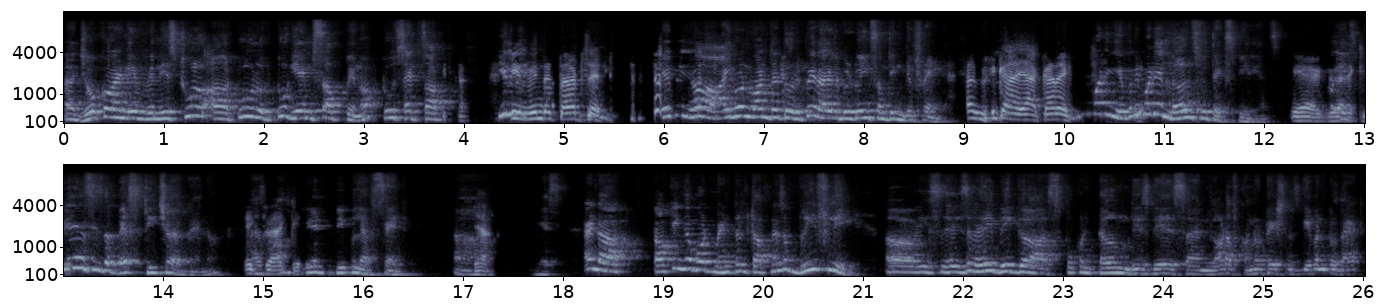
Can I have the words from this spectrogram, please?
uh, Joko and if, when he's two, uh, two, two games up, you know, two sets up, he'll, win the third set. maybe no, I don't want that to repeat. I will be doing something different. yeah, correct. Everybody, everybody learns with experience. Yeah, exactly. Experience is the best teacher, you know. Exactly. people have said. Uh, yeah. Yes. And uh, talking about mental toughness, briefly, uh, is, is a very big uh, spoken term these days and a lot of connotations given to that.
